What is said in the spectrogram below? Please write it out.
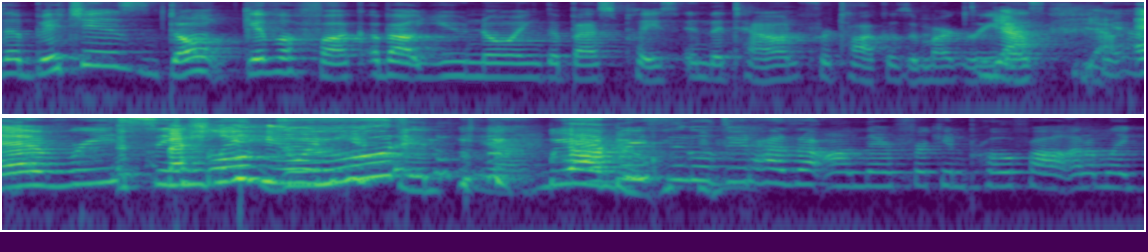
The bitches don't give a fuck about you knowing the best place in the town for tacos and margaritas. Yeah, yeah. Every Especially single dude, yeah, We all every do. single dude has that on their freaking profile, and I'm like,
